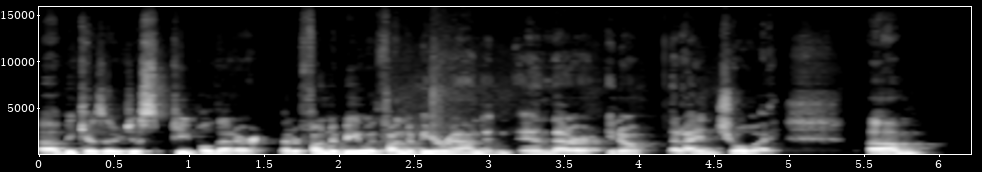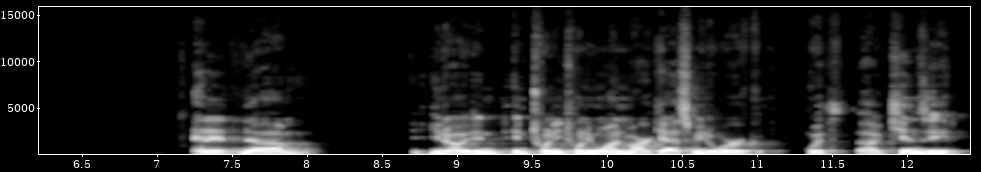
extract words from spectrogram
Uh, because they're just people that are that are fun to be with, fun to be around, and and that are you know that I enjoy. Um, and in, um, you know, in, in 2021, Mark asked me to work with uh, Kinsey,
